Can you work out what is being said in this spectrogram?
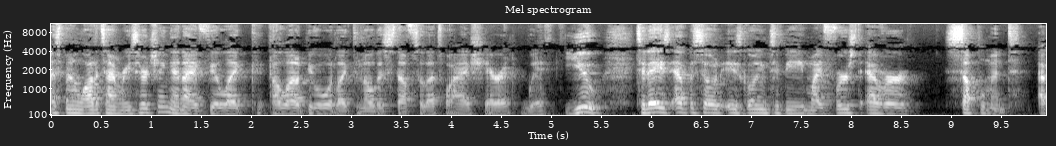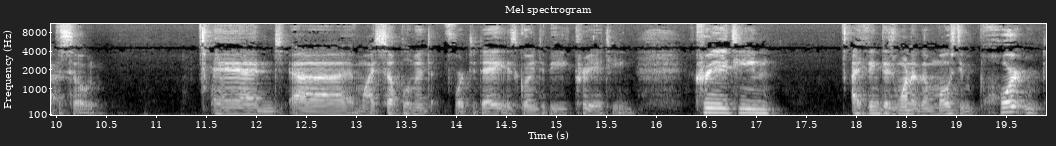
I spent a lot of time researching, and I feel like a lot of people would like to know this stuff, so that's why I share it with you. Today's episode is going to be my first ever supplement episode. And uh, my supplement for today is going to be creatine. Creatine, I think, is one of the most important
